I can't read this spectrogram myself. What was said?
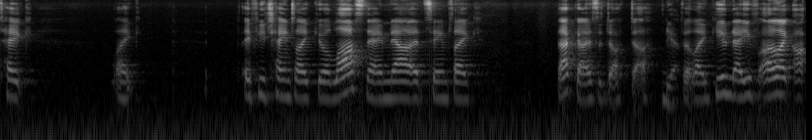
take like if you change like your last name now it seems like that guy's a doctor. Yeah. But like you know, you've I like I,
